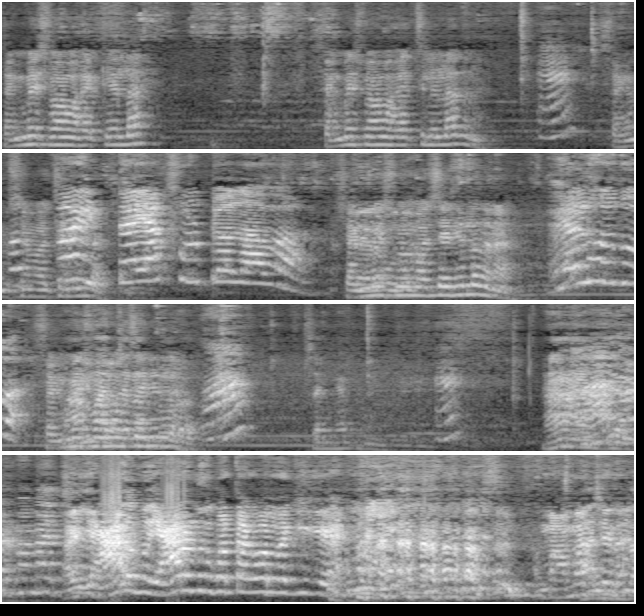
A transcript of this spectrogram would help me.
ಸಂಗಮೇಶ್ ಮಾಮ ಹಾಕಿಲ್ಲ ಸಂಗಮೇಶ್ ಮಾಮ ಹಚ್ಚಲಿಲ್ಲ ಅದನ್ನ? ಸಂಗಮೇಶ್ ಮಾಮ ಹಚ್ಚಲಿಲ್ಲ ಸಂಗಮೇಶ್ ಮಾಮ ಹಚ್ಚಲಿಲ್ಲ ಅದನ್ನ ಸಂಗಮೇಶ್ ಮಾಮ ಹಚ್ಚಲಿಲ್ಲ ಯಾರು ಯಾರು ಗೊತ್ತಾಗವಲ್ಲ ಅಕ್ಕಿಗೆ ಮಾಮ ಚೆನ್ನ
